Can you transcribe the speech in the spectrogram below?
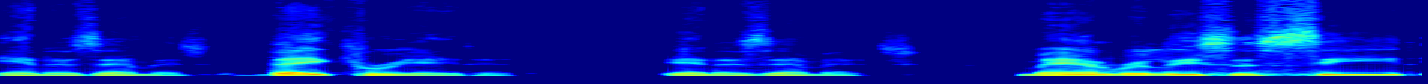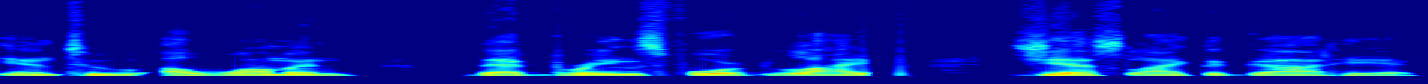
in his image? They created in his image. Man releases seed into a woman that brings forth life, just like the Godhead.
